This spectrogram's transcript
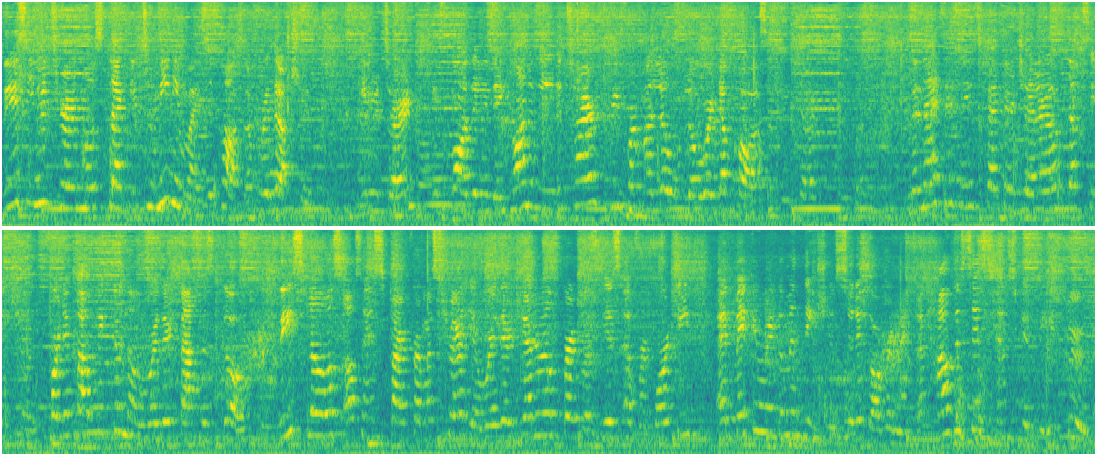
This in return most likely to minimize the cost of production. In return, if modeling the economy, the tariff reform alone lower the cost of the. The next is the Inspector General of Taxation. For the public to know where their taxes go, this law was also inspired from Australia where their general purpose is of reporting and making recommendations to the government on how the systems could be improved.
